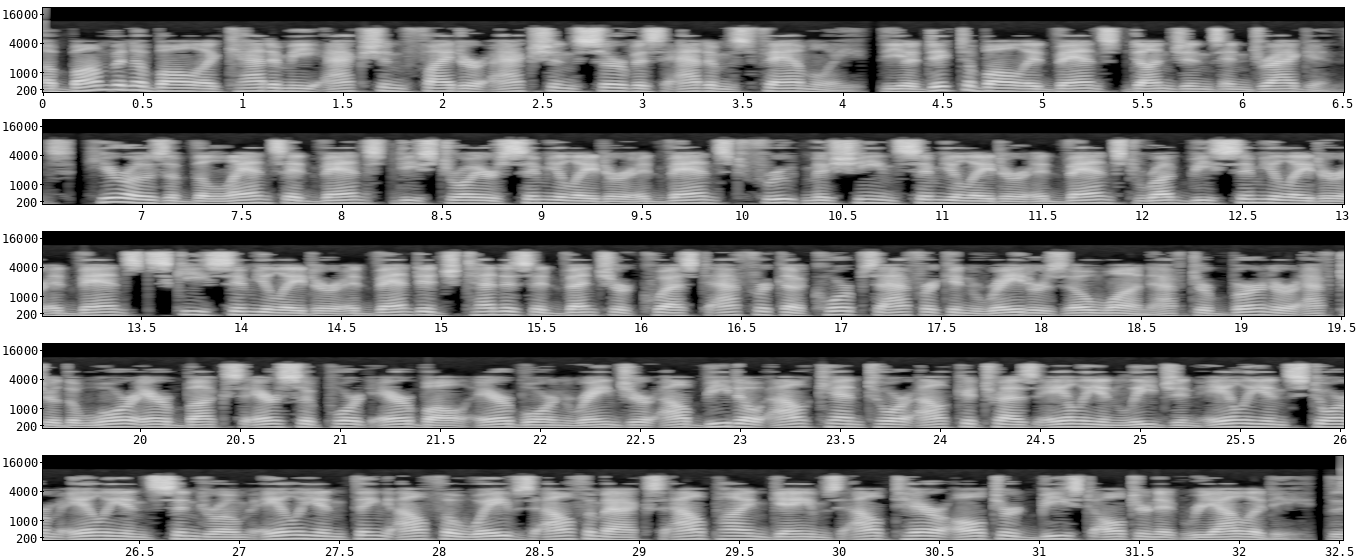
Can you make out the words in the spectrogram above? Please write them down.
Abominable Academy Action Fighter Action Service Adams Family, The Addictable Advanced Dungeons & Dragons, Heroes of the Lance Advanced Destroyer Simulator Advanced Fruit Machine Simulator Advanced Rugby Simulator Advanced Ski Simulator Advantage Tennis Adventure Quest Africa Corps African Raiders 01 After Burner After the War Air Bucks Air Support Airball Airborne Ranger Albedo Alcantor Alcatraz Alien Legion Alien Storm Alien Syndrome Alien Thing Alpha Waves Alphamax Alpine Game Games Altair Altered Beast Alternate Reality, The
